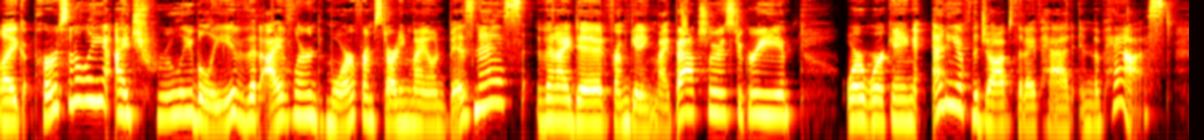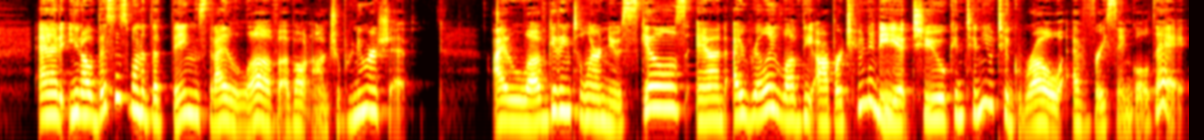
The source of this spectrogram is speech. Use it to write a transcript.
Like, personally, I truly believe that I've learned more from starting my own business than I did from getting my bachelor's degree or working any of the jobs that I've had in the past. And, you know, this is one of the things that I love about entrepreneurship. I love getting to learn new skills, and I really love the opportunity to continue to grow every single day.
